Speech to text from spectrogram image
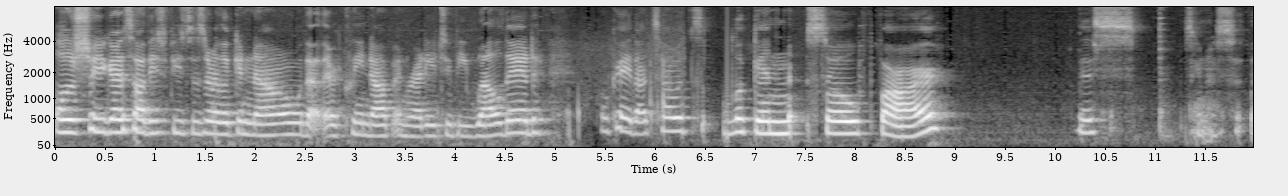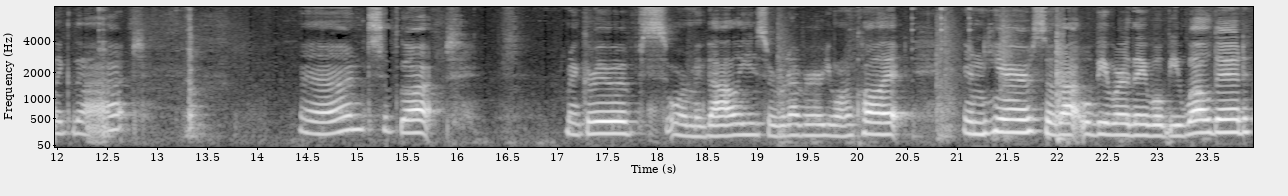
I'll just show you guys how these pieces are looking now that they're cleaned up and ready to be welded. Okay, that's how it's looking so far. This is gonna sit like that. And I've got my grooves or my valleys or whatever you want to call it in here. So that will be where they will be welded.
